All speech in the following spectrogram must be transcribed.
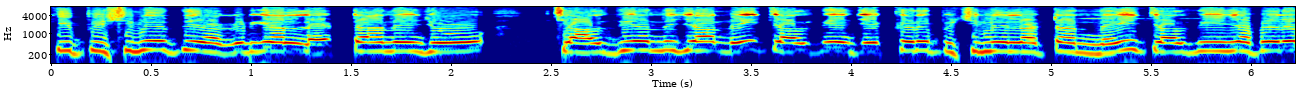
ਕਿ ਪਿਛਲੇ ਤੇ ਅਗੜੀਆਂ ਲਾਈਟਾਂ ਨੇ ਜੋ ਚੱਲਦੀਆਂ ਨੇ ਜਾਂ ਨਹੀਂ ਚੱਲਦੀਆਂ, ਜੇਕਰ ਇਹ ਪਿਛਲੀਆਂ ਲਾਈਟਾਂ ਨਹੀਂ ਚੱਲਦੀਆਂ ਜਾਂ ਫਿਰ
